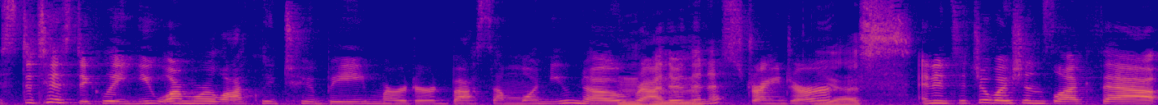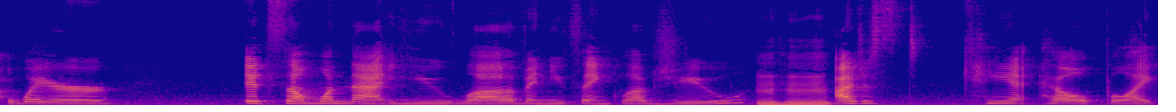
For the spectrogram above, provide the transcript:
statistically, you are more likely to be murdered by someone you know rather Mhm. than a stranger. Yes. And in situations like that, where it's someone that you love and you think loves you, Mm-hmm. I just can't help like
